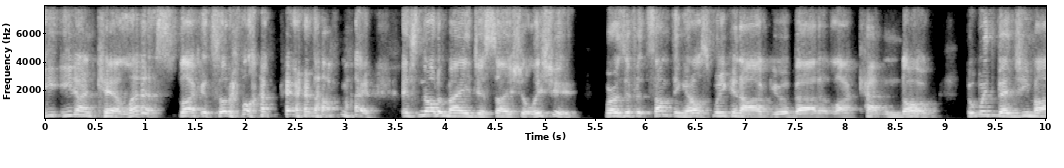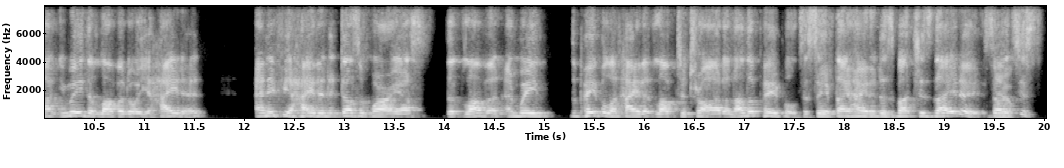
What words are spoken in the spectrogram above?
you, you don't care less. Like it's sort of like fair enough, mate. It's not a major social issue. Whereas if it's something else, we can argue about it like cat and dog. But with Vegemite, you either love it or you hate it. And if you hate it, it doesn't worry us that love it. And we, the people that hate it, love to try it on other people to see if they hate it as much as they do. So yep. it's just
